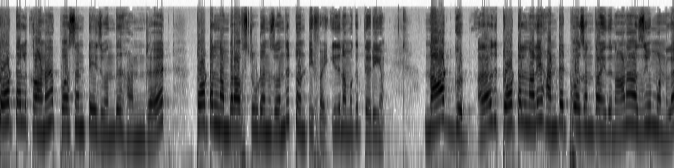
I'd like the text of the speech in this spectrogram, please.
டோட்டலுக்கான பர்சன்டேஜ் வந்து hundred total number of students வந்து டுவெண்ட்டி ஃபைவ் இது நமக்கு தெரியும். நாட் குட் அதாவது டோட்டல்னாலே ஹண்ட்ரட் பர்சன்ட் தான். இது நானும் அசியூம் பண்ணல.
